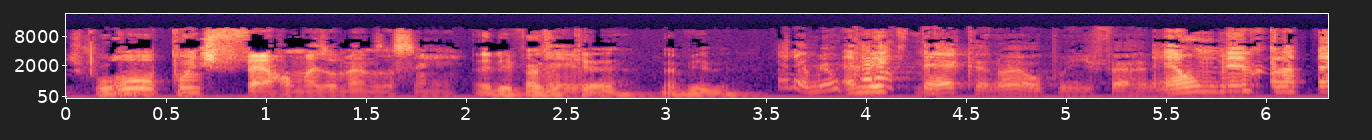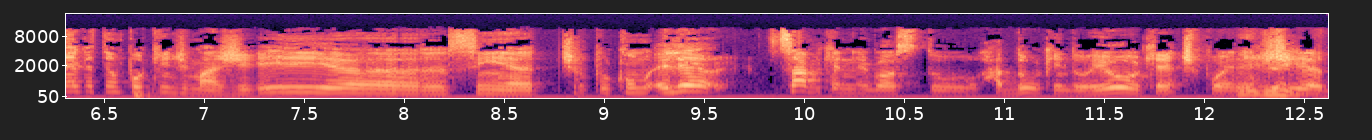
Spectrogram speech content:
Tipo, O Punho de Ferro, mais ou menos, assim. ele faz o meio- que da vida? Ele é meio É meio- karateca, não é o Punho de Ferro? né? É um meio karateka, tem um pouquinho de magia, assim, é tipo como. Ele é. Sabe aquele negócio do Hadouken, do Ryu, que é tipo energia?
